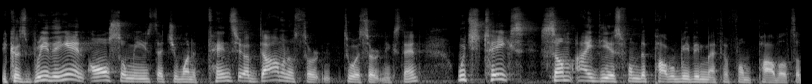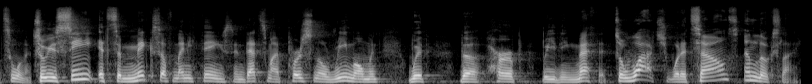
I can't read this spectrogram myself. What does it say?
Because breathing in also means that you want to tense your abdominals to a certain extent, which takes some ideas from the power breathing method from Pavel Tsatsouline. So you see, it's a mix of many things, and that's my personal Ri moment with the herb breathing method. So watch what it sounds and looks like.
